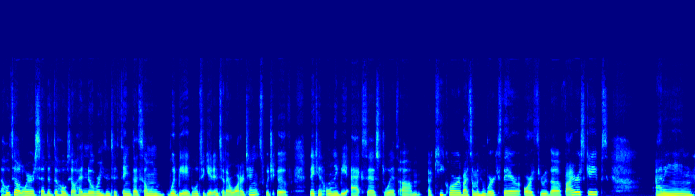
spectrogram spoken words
The hotel lawyer said that the hotel had no reason to think that someone would be able to get into their water tanks, which, if they can only be accessed with um, a key card by someone who works there or through the fire escapes, I mean,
